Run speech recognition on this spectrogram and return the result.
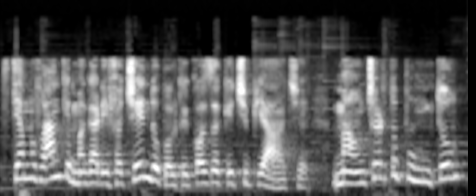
stiamo anche magari facendo qualcosa che ci piace, ma a un certo punto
